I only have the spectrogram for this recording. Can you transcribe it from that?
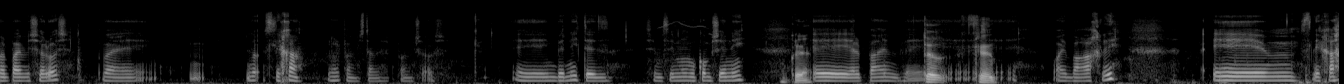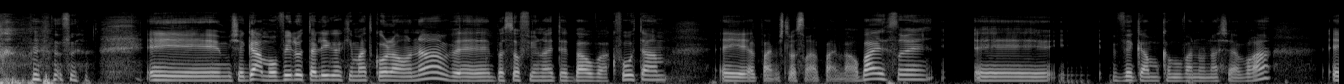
2003. ו... לא, סליחה, לא 2002, 2003. כן. אה, עם בניטז, שהם סיימו מקום שני. אוקיי. אה, 2000 ו... יותר, כן. וואי, ברח לי. אה, סליחה. אה, שגם הובילו את הליגה כמעט כל העונה, ובסוף יונייטד באו ועקפו אותם. אה, 2013-2014, אה, וגם כמובן עונה שעברה. אה,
